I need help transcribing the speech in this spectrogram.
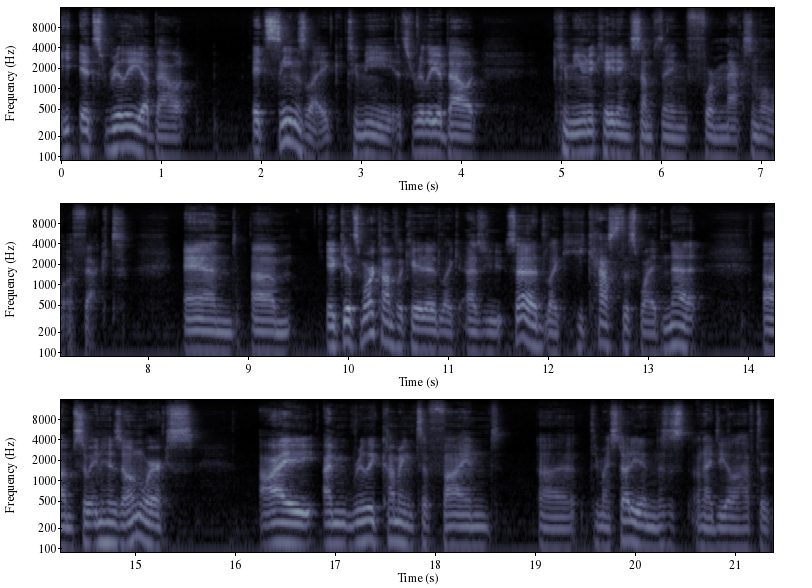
it's really about it seems like to me it's really about communicating something for maximal effect. And um, it gets more complicated like as you said like he casts this wide net um, so in his own works i i'm really coming to find uh, through my study and this is an idea i'll have to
